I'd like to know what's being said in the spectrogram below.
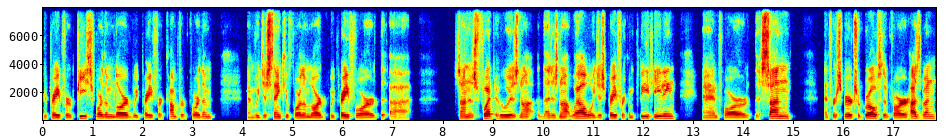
We pray for peace for them, Lord. We pray for comfort for them. And we just thank you for them, Lord. We pray for uh, son his foot who is not that is not well. We just pray for complete healing and for the son and for spiritual growth and for her husband.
